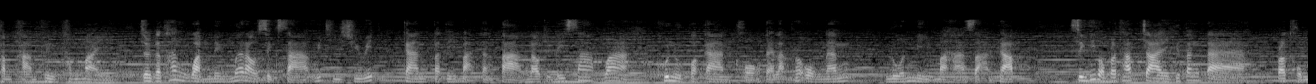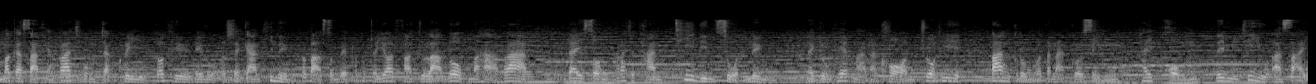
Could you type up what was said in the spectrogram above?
คำถามคือทำไม จนกระทั่งวันหนึ่งเมื่อเราศึกษาวิถีชีวิตการปฏิบัติต่างๆ เราถึงได้ทราบว่าคุณอุปการของแต่ละพระองค์นั้น ล้วนมีมหาศาลครับ สิ่งที่ผมประทับใจคือตั้งแต่ ประถมมกษัตริย์แห่งราชวงศ์จักรี ก็คือในหลวงรัชกาลที่หนึ่งพระบาทสมเด็จพระพุทธยอดฟ้าจุฬาโลกมหาราช ได้ทรงพระราชทานที่ดินส่วนหนึ่ง ในกรุงเทพมหานคร ช่วงที่ตั้งกรุงรัตนโกสินทร์ให้ผมได้มีที่อยู่อาศัย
